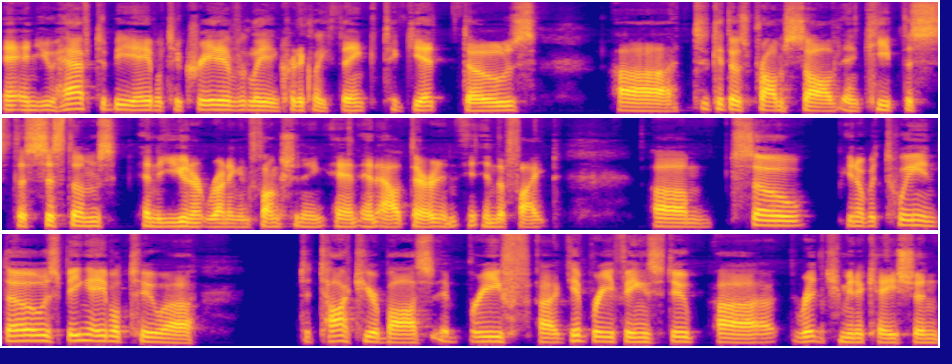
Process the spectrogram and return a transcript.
and you have to be able to creatively and critically think to get those uh, to get those problems solved and keep the, the systems and the unit running and functioning and, and out there in, in the fight. Um, so, you know, between those, being able to, uh, to talk to your boss, uh, brief, uh, give briefings, do uh, written communication,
